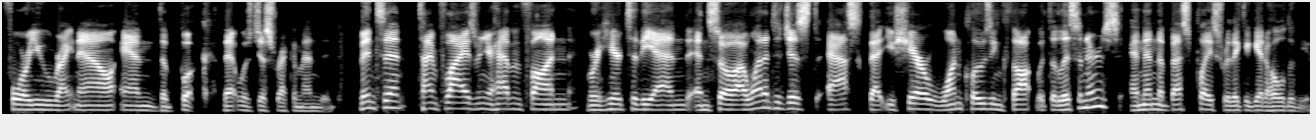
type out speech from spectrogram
for you right now and the book that was just recommended. Vincent, time flies when you're having fun. We're here to the end. And so I wanted to just ask that you share one closing thought with the listeners and then the best place where they could get a hold of you.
